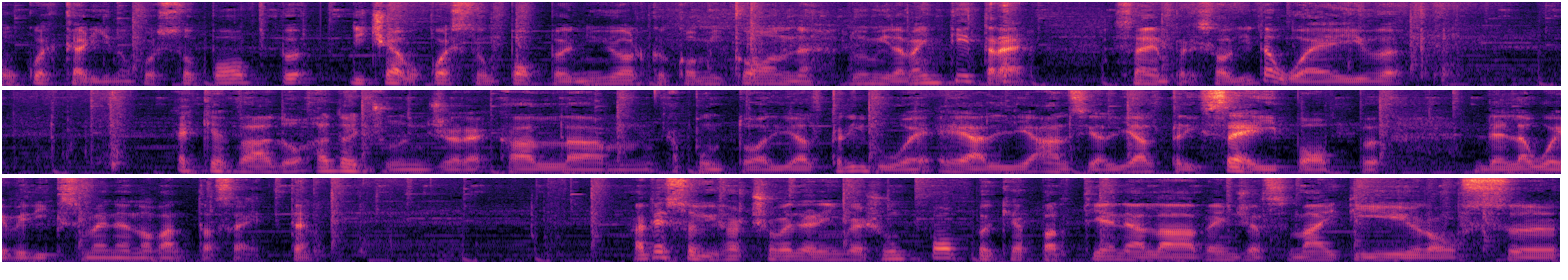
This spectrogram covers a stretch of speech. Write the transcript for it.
comunque è carino questo pop. Dicevo questo è un pop New York Comic Con 2023 sempre solita wave e che vado ad aggiungere alla, appunto agli altri due e agli, anzi agli altri sei pop della wave di X-Men 97 Adesso vi faccio vedere invece un pop che appartiene alla Avengers Mighty Heroes,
